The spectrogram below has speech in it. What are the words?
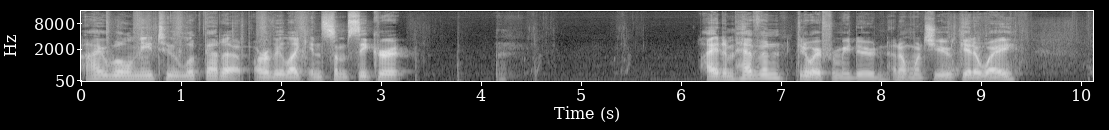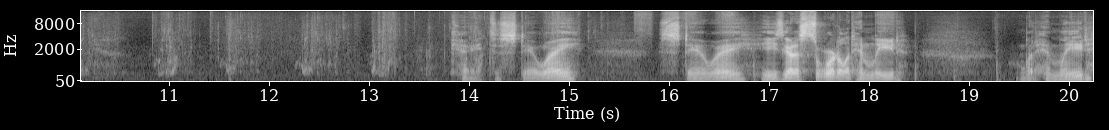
I will need to look that up. Are they like in some secret item heaven? Get away from me, dude. I don't want you. Get away. Okay, just stay away. Stay away. He's got a sword. I'll let him lead. Let him lead.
